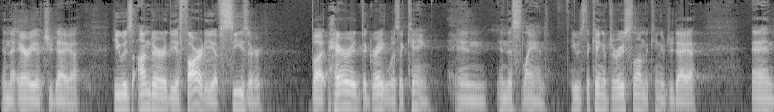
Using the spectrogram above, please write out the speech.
in the area of Judea. He was under the authority of Caesar, but Herod the Great was a king in, in this land. He was the king of Jerusalem, the king of Judea. And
